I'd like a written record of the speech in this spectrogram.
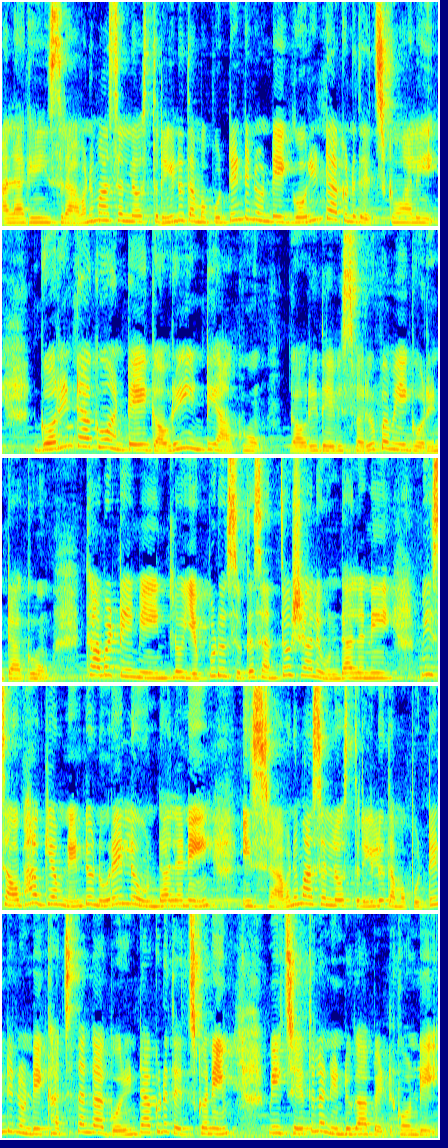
అలాగే ఈ శ్రావణ మాసంలో స్త్రీలు తమ పుట్టింటి నుండి గోరింటాకును తెచ్చుకోవాలి. గోరింటాకు అంటే గౌరీ ఇంటి ఆకు. గౌరీదేవి స్వరూపమే గోరింటాకు. కాబట్టి మీ ఇంట్లో ఎప్పుడూ సుఖ సంతోషాలు ఉండాలని మీ సౌభాగ్యం నిండు నూరేళ్ళు ఉండాలని ఈ శ్రావణ మాసంలో స్త్రీలు తమ పుట్టింటి నుండి ఖచ్చితంగా గోరింటాకును తెచ్చుకొని మీ చేతుల నిండుగా పెట్టుకోండి.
